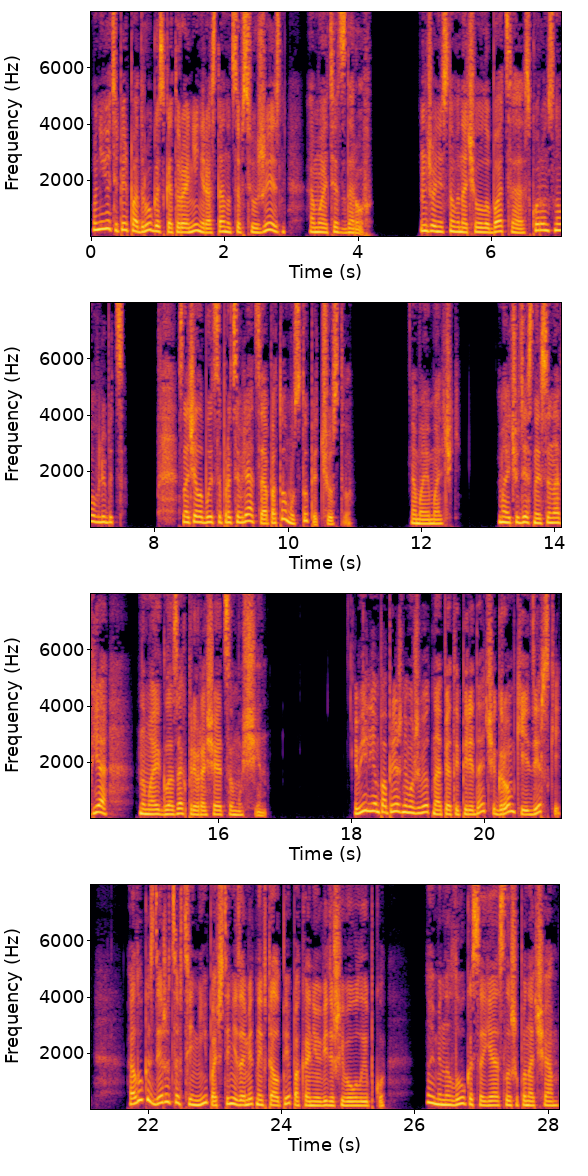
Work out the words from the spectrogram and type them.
У нее теперь подруга, с которой они не расстанутся всю жизнь, а мой отец здоров. Джонни снова начал улыбаться, а скоро он снова влюбится. Сначала будет сопротивляться, а потом уступит чувству. А мои мальчики, мои чудесные сыновья на моих глазах превращаются в мужчин. Вильям по-прежнему живет на пятой передаче, громкий и дерзкий, а Лукас держится в тени, почти незаметный в толпе, пока не увидишь его улыбку. Но именно Лукаса я слышу по ночам.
